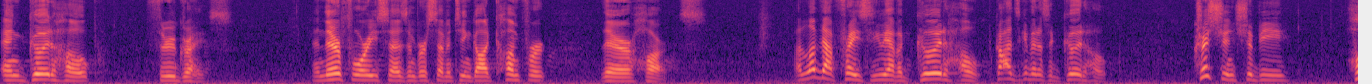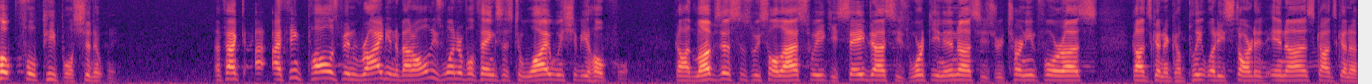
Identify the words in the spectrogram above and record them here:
and good hope through grace. And therefore, he says in verse 17, God comfort their hearts. I love that phrase, you have a good hope. God's given us a good hope. Christians should be hopeful people, shouldn't we? In fact, I think Paul has been writing about all these wonderful things as to why we should be hopeful. God loves us, as we saw last week. He saved us, He's working in us, He's returning for us. God's going to complete what He started in us. God's going to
